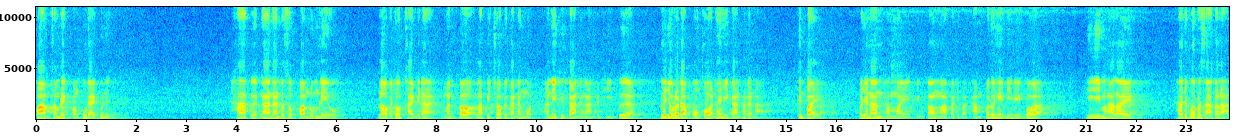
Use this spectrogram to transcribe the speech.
ความสำเร็จของผู้ใดผู้หนึ่ง ถ้าเกิดงานนั้นประสบความล้มเหลว เราไปโทษใครไม่ได้ มันก็รับผิดชอบด้วยกันทั้งหมด อันนี้คือการทำงานเป็นทีมเพื่อเพื่อยกระดับองค์กรให้มีการพัฒนาขึ้นไป เพราะฉะนั้นทำไมจึงต้องมาปฏิบัติธรรมก็ด้วยเหตุนี้เองเพราะว่าที่มหาลัยถ้าจะพูดภาษาตลาด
